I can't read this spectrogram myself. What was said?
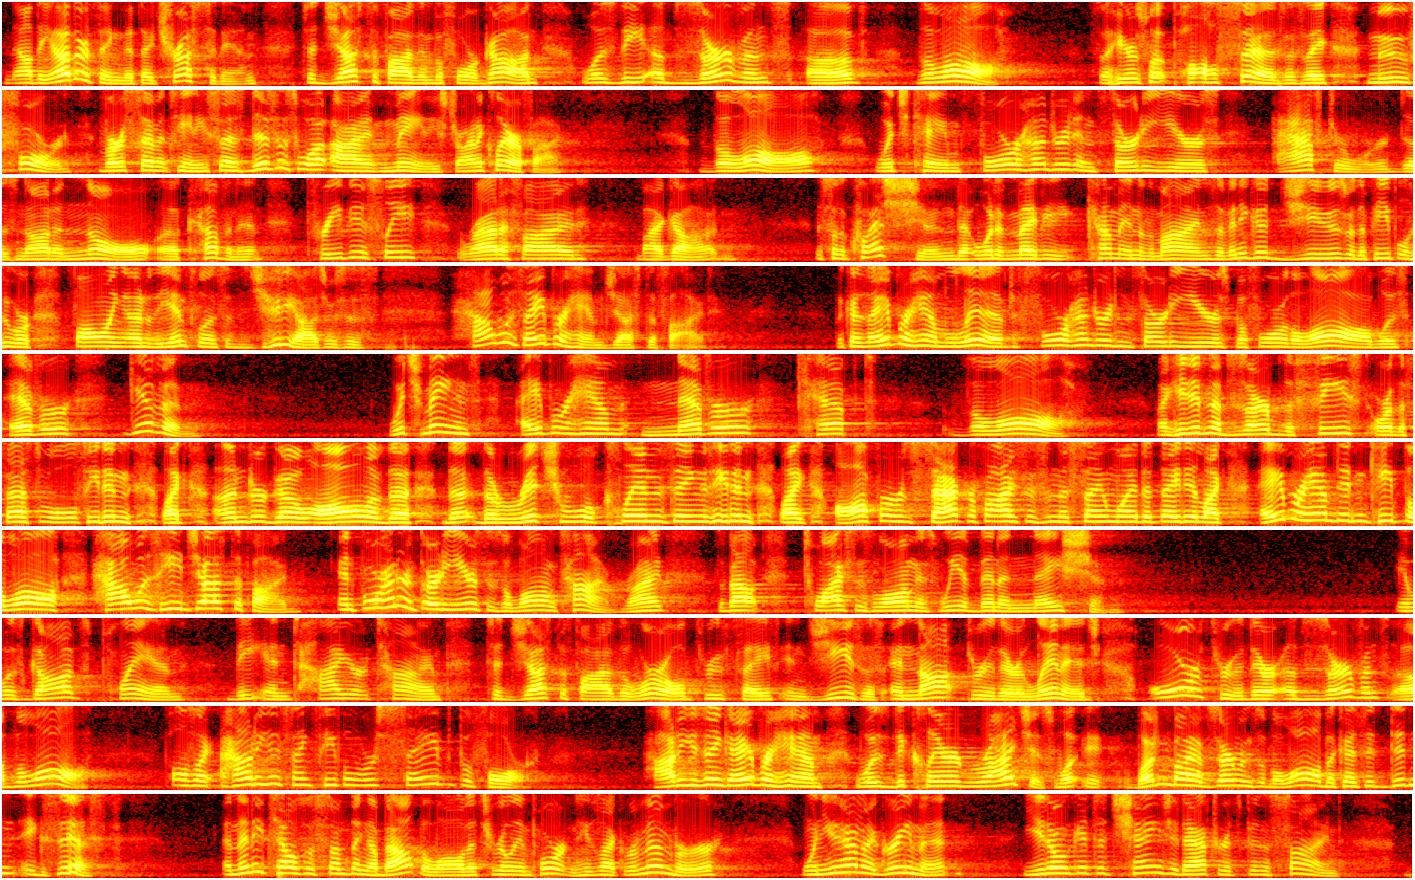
Now, the other thing that they trusted in to justify them before God was the observance of the law. So here's what Paul says as they move forward. Verse 17, he says, This is what I mean. He's trying to clarify. The law, which came 430 years afterward, does not annul a covenant previously ratified by God. And so the question that would have maybe come into the minds of any good Jews or the people who were falling under the influence of the Judaizers is how was Abraham justified? Because Abraham lived 430 years before the law was ever given, which means Abraham never kept the law. Like he didn't observe the feast or the festivals. He didn't like undergo all of the, the, the, ritual cleansings. He didn't like offer sacrifices in the same way that they did. Like Abraham didn't keep the law. How was he justified? And 430 years is a long time, right? It's about twice as long as we have been a nation. It was God's plan the entire time to justify the world through faith in Jesus and not through their lineage or through their observance of the law. Paul's like, How do you think people were saved before? How do you think Abraham was declared righteous? It wasn't by observance of the law because it didn't exist. And then he tells us something about the law that's really important. He's like, Remember, when you have an agreement, you don't get to change it after it's been signed.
